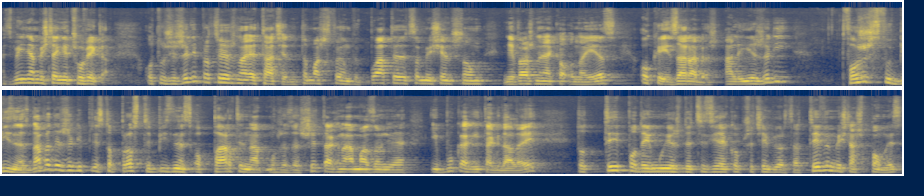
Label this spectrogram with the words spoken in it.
zmienia myślenie człowieka. Otóż jeżeli pracujesz na etacie, no to masz swoją wypłatę comiesięczną, nieważne jaka ona jest, ok, zarabiasz, ale jeżeli tworzysz swój biznes, nawet jeżeli jest to prosty biznes oparty na może zeszytach na Amazonie, e-bookach i tak dalej, to Ty podejmujesz decyzję jako przedsiębiorca, Ty wymyślasz pomysł,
